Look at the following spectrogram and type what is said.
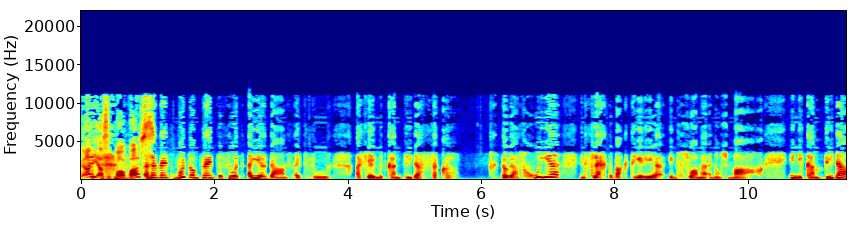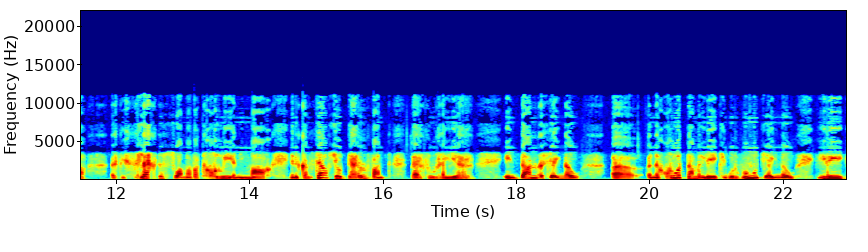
ja, as dit maar was. En mens moet omtrent 'n soort eierdans uitvoer as jy met Candida sukkel. Nou daar's goeie en slegte bakterieë en swamme in ons maag. En die Candida is die slegte swamme wat groei in die maag en dit kan selfs jou darmwand perforeer. En dan is jy nou uh in 'n groot tammeletjie oor hoe moet jy nou hierdie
